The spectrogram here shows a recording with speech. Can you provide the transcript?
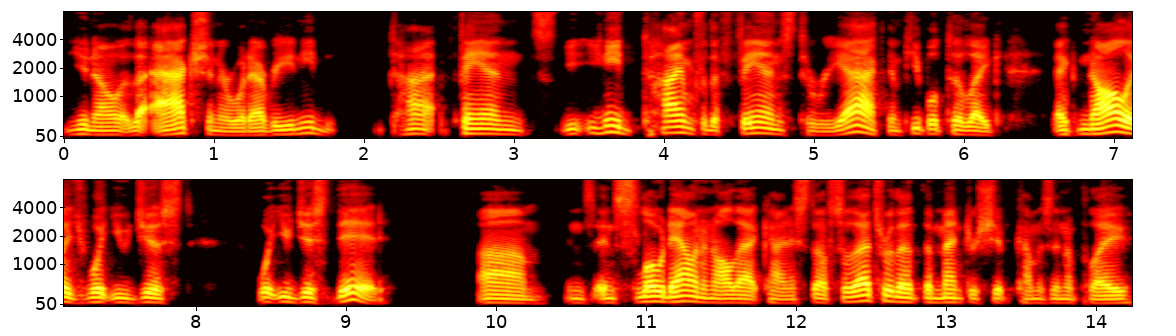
you know the action or whatever you need time fans you, you need time for the fans to react and people to like acknowledge what you just what you just did um and, and slow down and all that kind of stuff so that's where the, the mentorship comes into play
